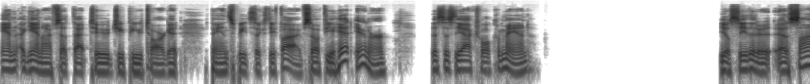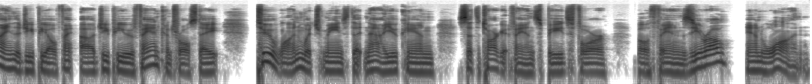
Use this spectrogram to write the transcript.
And again, I've set that to GPU target fan speed 65. So if you hit enter, this is the actual command. You'll see that it assigned the GPU, uh, GPU fan control state to one, which means that now you can set the target fan speeds for both fan zero and one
